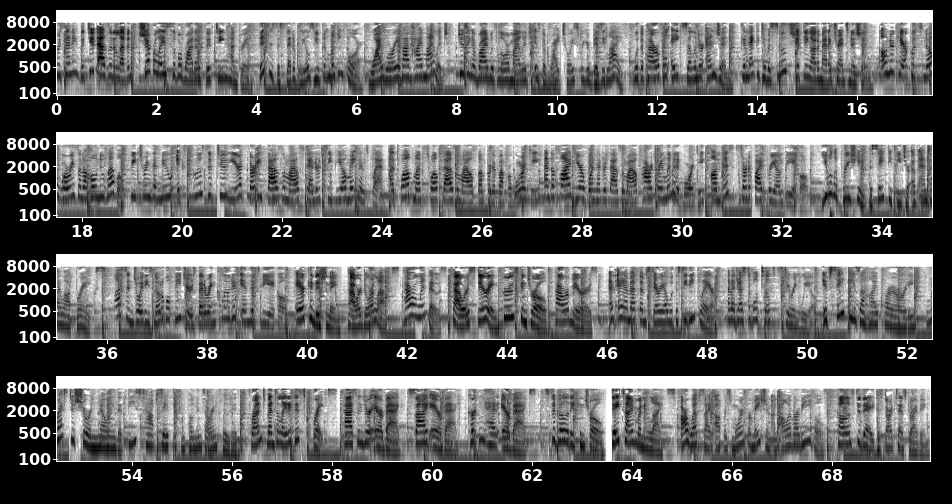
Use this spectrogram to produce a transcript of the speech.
Presenting the 2011 Chevrolet Silverado 1500. This is the set of wheels you've been looking for. Why worry about high mileage? Choosing a ride with lower mileage is the right choice for your busy life. With a powerful eight-cylinder engine connected to a smooth shifting automatic transmission. Owner Care puts no worries on a whole new level, featuring the new exclusive two-year, 30,000-mile standard CPO maintenance plan, a 12-month, 12,000-mile bumper-to-bumper warranty, and a five-year, 100,000-mile powertrain limited warranty on this certified pre-owned vehicle. You will appreciate the safety feature of anti-lock brakes. Plus, enjoy these notable features that are included in this vehicle. Air conditioning, power door locks, power windows, power steering, cruise control, power mirrors, an AM FM stereo with a CD player, an adjustable tilt steering wheel. If safety is a high priority, rest assured knowing that these top safety components are included. Front ventilated disc brakes, passenger airbag, side airbag, curtain head airbags, stability control, daytime running lights. Our website offers more information on all of our vehicles. Call us today to start test driving.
